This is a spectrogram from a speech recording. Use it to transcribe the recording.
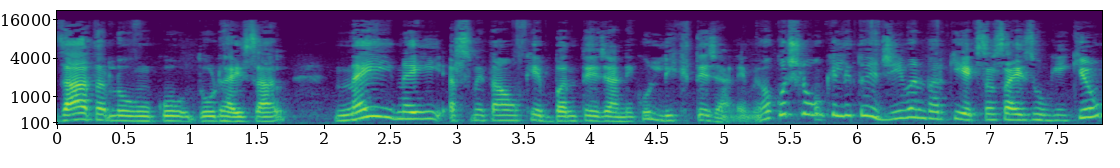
ज़्यादातर लोगों को दो ढाई साल नई नई अस्मिताओं के बनते जाने को, लिखते जाने में। और कुछ लोगों के लिए तो ये जीवन भर की एक्सरसाइज होगी। क्यों?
